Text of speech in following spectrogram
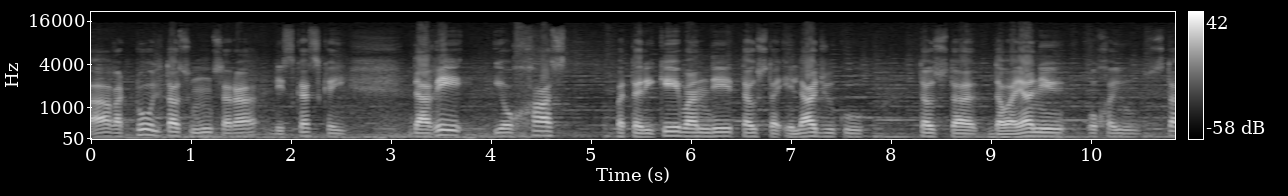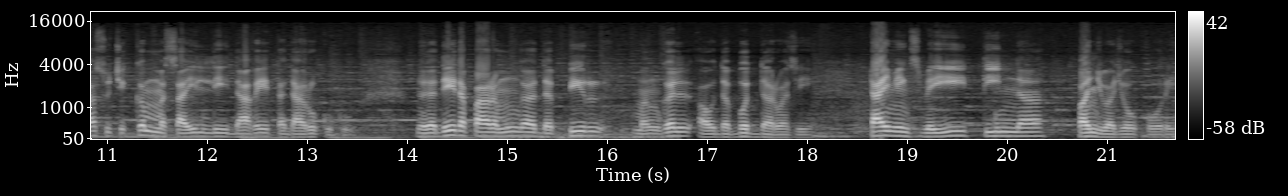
هغه ټول تاسو مونږ سره ډیسکس کړئ داغه یو خاص په طریقې باندې تاسو ته علاج وکړو تاسو ته دوایانې وښیو ستاسو چې کم مسایل دي د هغې تدارک وکړو نو د دې دپاره مونږ د پیر منګل او د بت دروازې ټایمینګز به یي تین نه پنج بجو پورې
